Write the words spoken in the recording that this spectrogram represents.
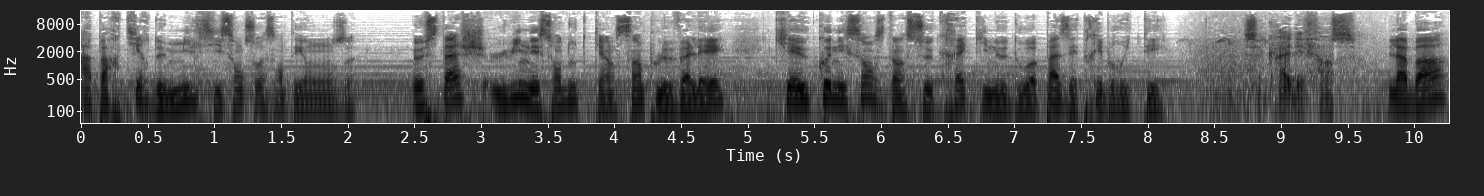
à partir de 1671. Eustache, lui, n'est sans doute qu'un simple valet qui a eu connaissance d'un secret qui ne doit pas être ébruité. Secret défense. Là-bas,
